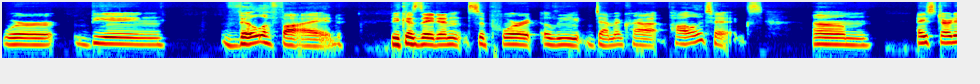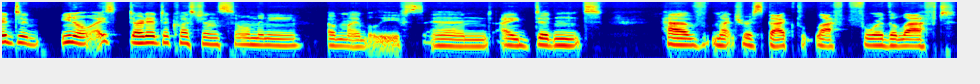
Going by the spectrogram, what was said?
were being vilified because they didn't support elite Democrat politics. Um, I started to, you know, I started to question so many of my beliefs, and I didn't have much respect left for the left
